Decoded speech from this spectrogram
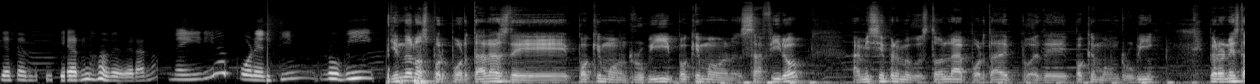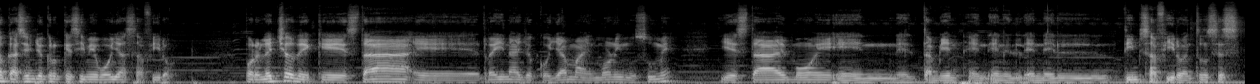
ya sea de invierno de verano, me iría por el Team Rubí. Yéndonos por portadas de Pokémon Rubí y Pokémon Zafiro, a mí siempre me gustó la portada de, Pokémon Rubí, pero en esta ocasión yo creo que sí me voy a Zafiro. Por el hecho de que está eh, Reina Yokoyama en Morning Musume y está Moe en también en, el, en, el, Team Zafiro. Entonces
